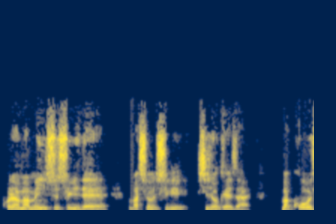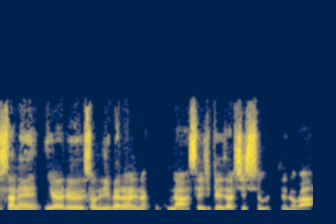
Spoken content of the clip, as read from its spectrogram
これはまあ民主主義で、まあ、資本主義、市場経済、まあ、こうしたね、いわゆるそのリベラルなな政治経済システムっていうのが、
